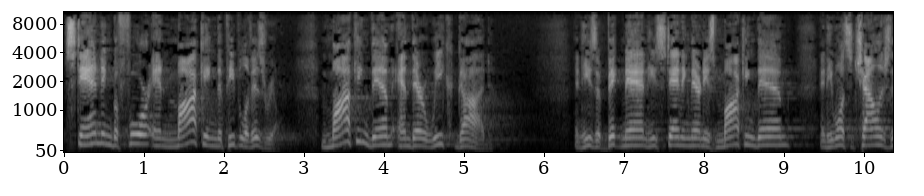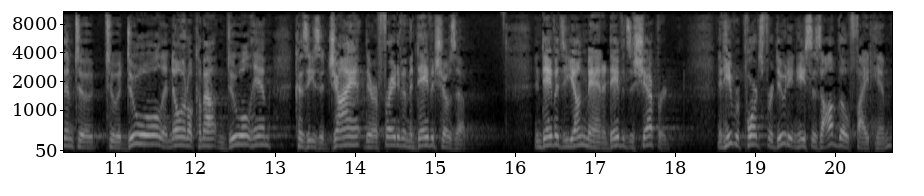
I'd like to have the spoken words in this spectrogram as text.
standing before and mocking the people of Israel, mocking them and their weak God. And he's a big man, he's standing there and he's mocking them, and he wants to challenge them to, to a duel, and no one will come out and duel him because he's a giant. They're afraid of him, and David shows up. And David's a young man, and David's a shepherd. And he reports for duty, and he says, I'll go fight him.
